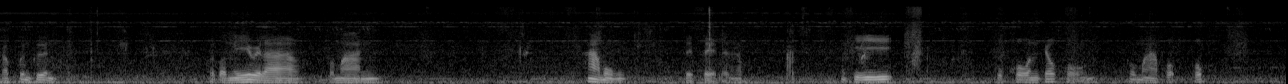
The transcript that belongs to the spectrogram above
ครับเพื่อนๆก็ตอนนี้เวลาประมาณห้าโมงเศษๆแล้วครับ เมื่อกี้บุคคลเจ้าของก็มาพบพบ แก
